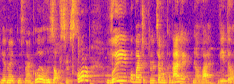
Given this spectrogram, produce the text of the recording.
я навіть не знаю коли, але зовсім скоро ви побачите на цьому каналі нове відео.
